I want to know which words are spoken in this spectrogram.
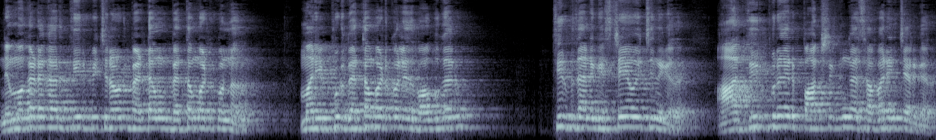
నిమ్మగడ్డ గారు తీర్పు ఇచ్చినప్పుడు బెత్తం బెత్తం పట్టుకున్నారు. మరి ఇప్పుడు బెత్తం పట్టుకోలేదు బాబు గారు. తీర్పు దానికి స్టే వచ్చింది కదా. ఆ తీర్పును కానీ పాక్షికంగా సవరించారు కదా.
